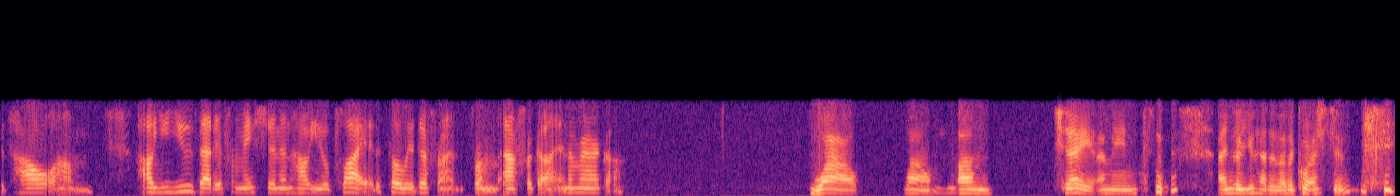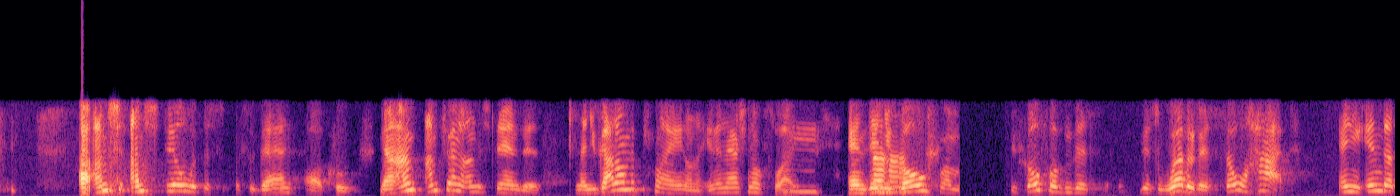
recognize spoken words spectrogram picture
it's how um how you use that information and how you apply it. It's totally different from Africa and America. Wow. Wow. Mm-hmm. Um Jaee, I mean, I know you had another question. uh, I'm I'm still with the Sudan uh, crew. Now I'm I'm trying to understand this. Now you got on the plane on an international flight, and then uh-huh. you go from you go from this this weather that's so hot, and you end up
